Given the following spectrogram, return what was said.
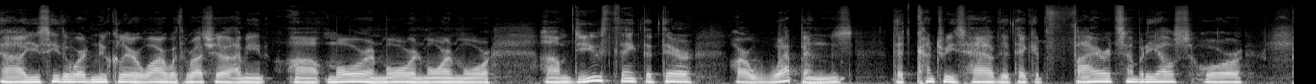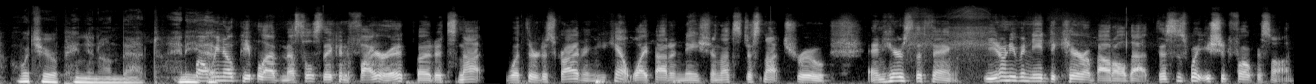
Uh, you see the word nuclear war with Russia. I mean, uh, more and more and more and more. Um, do you think that there are weapons that countries have that they could fire at somebody else, or what's your opinion on that? Any? Well, we know people have missiles; they can fire it, but it's not what they're describing. You can't wipe out a nation. That's just not true. And here's the thing: you don't even need to care about all that. This is what you should focus on.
